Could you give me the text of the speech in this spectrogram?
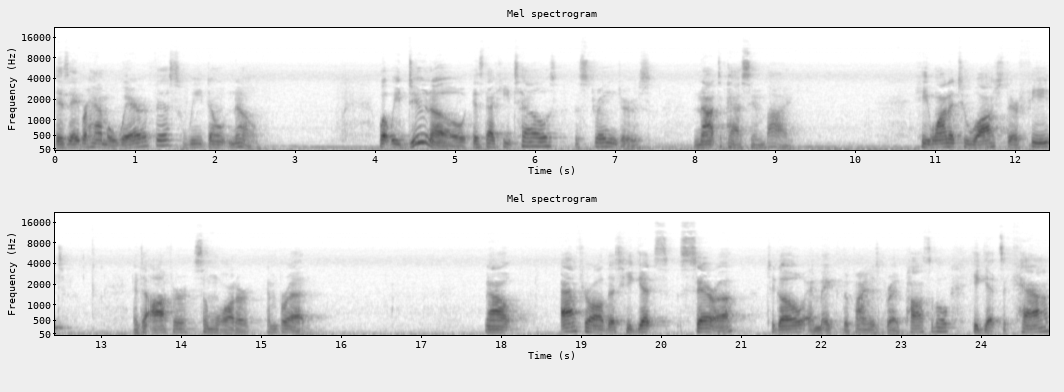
Is Abraham aware of this? We don't know. What we do know is that he tells the strangers not to pass him by. He wanted to wash their feet and to offer some water and bread. Now, after all this, he gets Sarah to go and make the finest bread possible. He gets a calf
